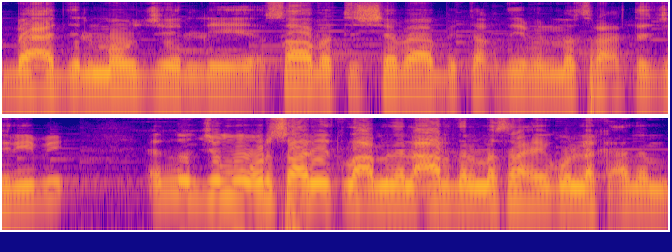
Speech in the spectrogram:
بعد الموجة اللي صابت الشباب بتقديم المسرح التجريبي إنه الجمهور صار يطلع من العرض المسرحي يقول لك أنا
